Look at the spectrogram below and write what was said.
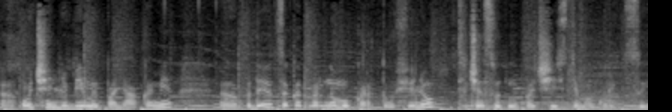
Э, Очень любимый поляками. Э, Подается к отварному картофелю. Сейчас вот мы почистим огурцы.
